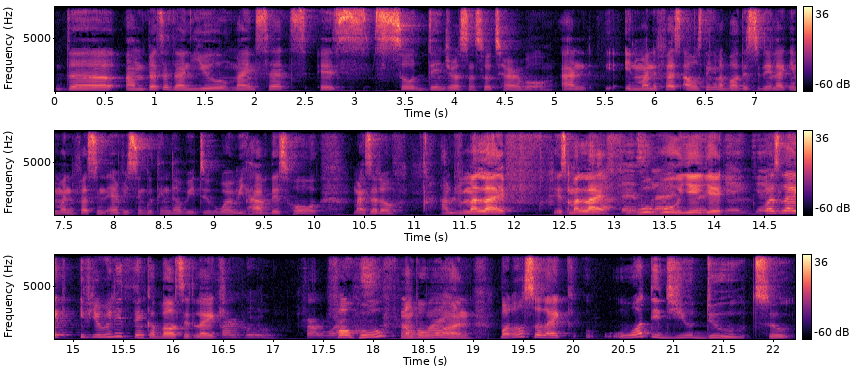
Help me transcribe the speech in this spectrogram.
the I'm better than you mindset is so dangerous and so terrible. And it manifests I was thinking about this today, like it manifests in every single thing that we do. When we have this whole mindset of I'm living my life, it's my life. Woo woo, yeah, yeah, yeah. yeah, yeah. But it's like if you really think about it, like For who? For what? for who For number why? one but also like what did you do to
